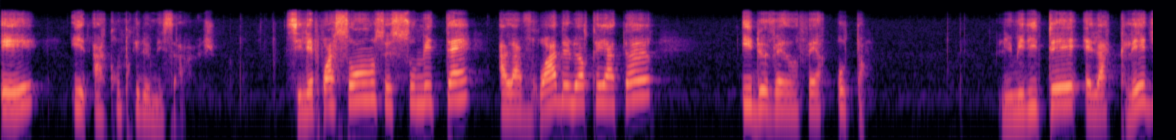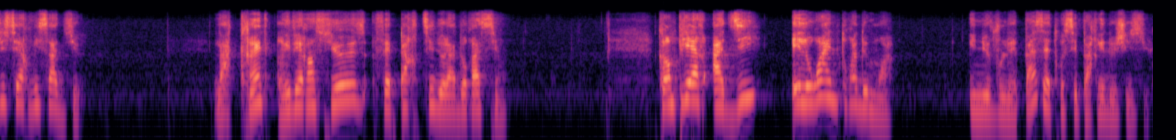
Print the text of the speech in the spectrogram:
et il a compris le message. Si les poissons se soumettaient à la voix de leur Créateur, ils devaient en faire autant. L'humilité est la clé du service à Dieu. La crainte révérencieuse fait partie de l'adoration. Quand Pierre a dit Éloigne-toi de moi, il ne voulait pas être séparé de Jésus.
